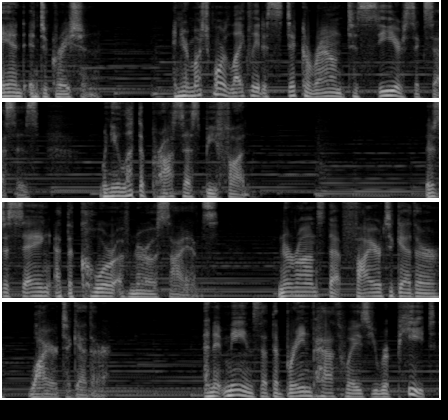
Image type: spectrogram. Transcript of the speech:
and integration. And you're much more likely to stick around to see your successes when you let the process be fun. There's a saying at the core of neuroscience neurons that fire together wire together. And it means that the brain pathways you repeat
